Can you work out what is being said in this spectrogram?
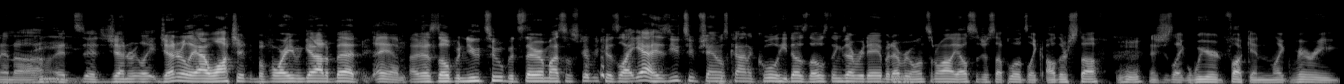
and uh, Hey. it's it's generally generally I watch it before I even get out of bed. Damn. I just open YouTube. It's there in my subscription because, like, yeah, his YouTube channel is kind of cool. He does those things every day, but every once in a while, he also just uploads like other stuff. Mhm. And it's just like weird, fucking, like very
